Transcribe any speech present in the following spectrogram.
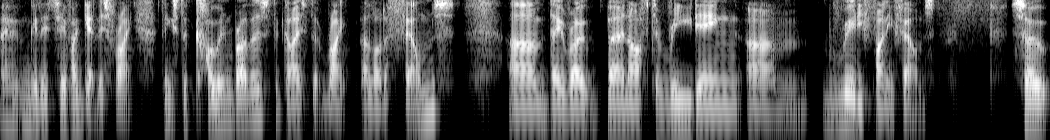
I'm going to see if I get this right. I think it's the Coen brothers, the guys that write a lot of films. Um, they wrote Burn After Reading, um, really funny films. So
